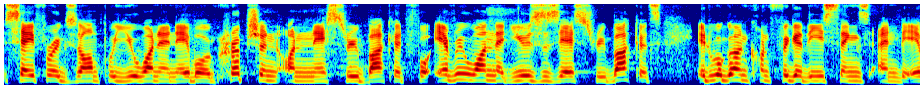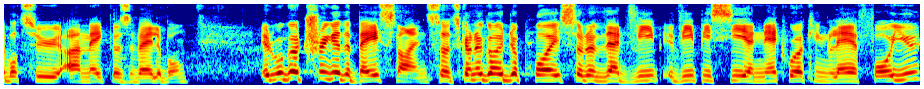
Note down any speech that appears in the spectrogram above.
say, for example, you want to enable encryption on an S3 bucket for everyone that uses S3 buckets, it will go and configure these things and be able to uh, make those available. It will go trigger the baseline. So it's going to go deploy sort of that v VPC and networking layer for you.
